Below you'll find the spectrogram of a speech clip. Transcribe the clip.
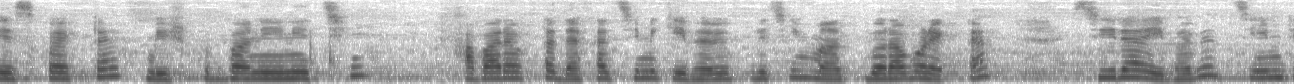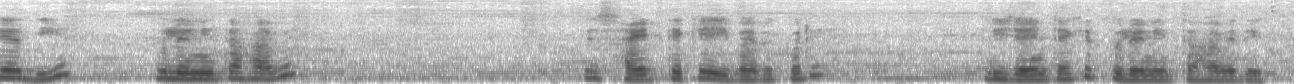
বেশ কয়েকটা বিস্কুট বানিয়ে নিচ্ছি। আবার একটা দেখাচ্ছি আমি কীভাবে করেছি মাছ বরাবর একটা চিরা এইভাবে চিমটে দিয়ে তুলে নিতে হবে। সাইড থেকে এইভাবে করে ডিজাইনটাকে তুলে নিতে হবে, দেখুন।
